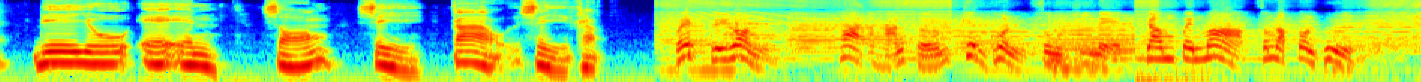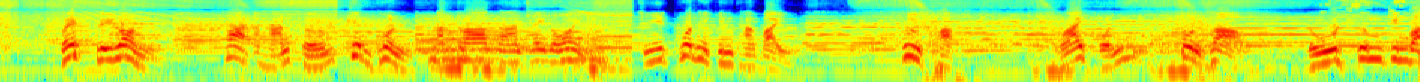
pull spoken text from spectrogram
ด BUAN 2494 ครับเวสทริลอนธาตุอาหารเสริมเข้มข้นสูตรทีเนตจำเป็นมากสำหรับต้นพืชเวสทริลอนธาตุอาหารเสริมเข้มข้น อัตราการใช้น้อย ฉีดพ่นให้กินทางใบ พืชผัก ไม้ผล ต้นข้าว ดูดซึมกินใบ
